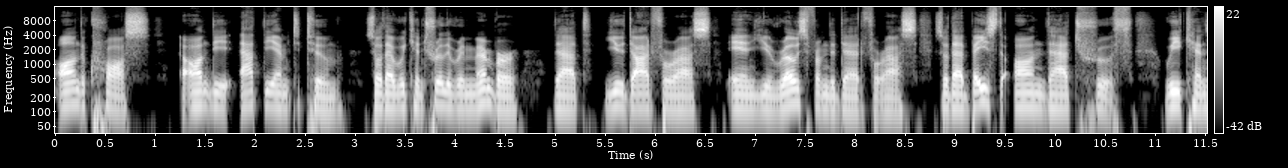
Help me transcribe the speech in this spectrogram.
on the cross on the at the empty tomb so that we can truly remember that you died for us and you rose from the dead for us. So that based on that truth we can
